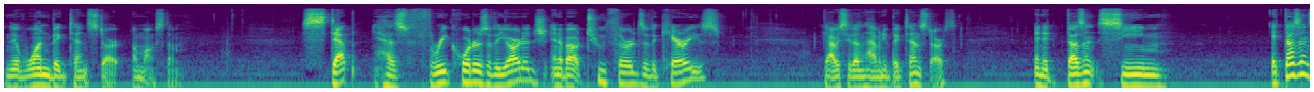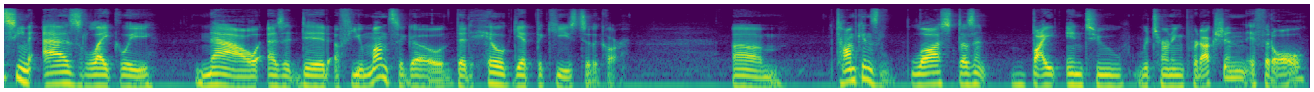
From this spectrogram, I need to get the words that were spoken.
And they have one Big Ten start amongst them. Stepp has three quarters of the yardage and about two thirds of the carries. He obviously doesn't have any Big Ten starts. And it doesn't seem it doesn't seem as likely now as it did a few months ago that he'll get the keys to the car. Um, Thompkins' loss doesn't bite into returning production, if at all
